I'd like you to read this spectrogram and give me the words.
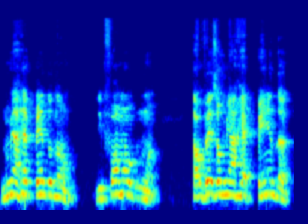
Não me arrependo, não, de forma alguma. Talvez eu me arrependa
